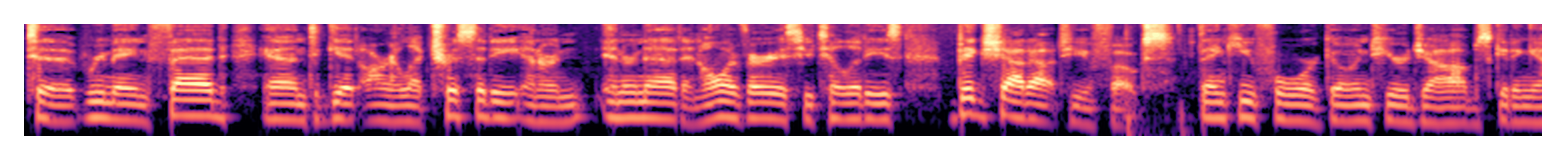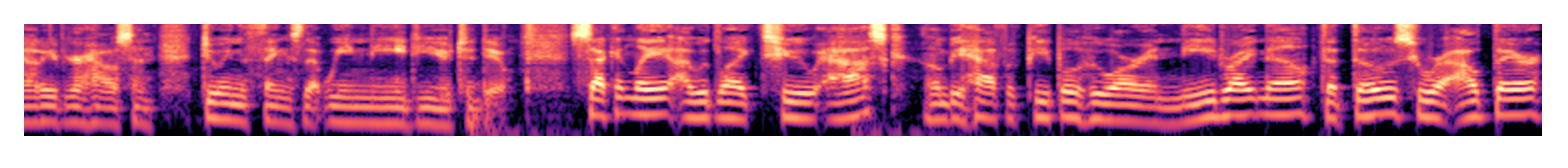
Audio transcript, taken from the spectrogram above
to remain fed, and to get our electricity and our internet and all our various utilities. Big shout out to you folks. Thank you for going to your jobs, getting out of your house, and doing the things that we need you to do. Secondly, I would like to ask on behalf of people who are in need right now that those who are out there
